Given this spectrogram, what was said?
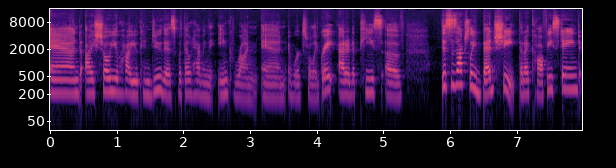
and I show you how you can do this without having the ink run and it works really great. Added a piece of, this is actually bed sheet that I coffee stained,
